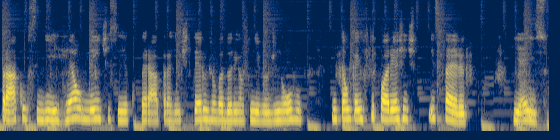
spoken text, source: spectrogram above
para conseguir realmente se recuperar, para a gente ter um jogador em alto nível de novo, então que ele fique fora e a gente espera. E é isso.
